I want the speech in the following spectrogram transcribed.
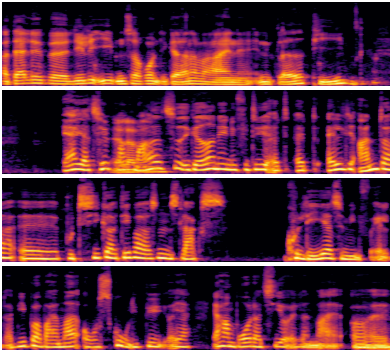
Og der løb uh, lille Iben så rundt i gaden og var en, en glad pige. Ja, jeg tilbragte meget tid i gaderne egentlig, fordi at, at alle de andre øh, butikker, det var sådan en slags kolleger til mine forældre. Vi var en meget overskuelig by, og jeg, jeg har en bror, der er 10 år ældre end mig, og, mm. øh,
